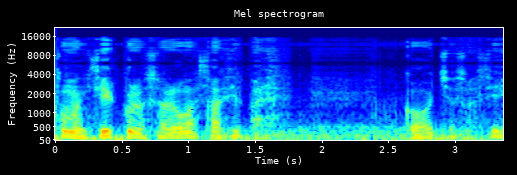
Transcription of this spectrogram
como en círculos, algo más fácil para coches o así.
